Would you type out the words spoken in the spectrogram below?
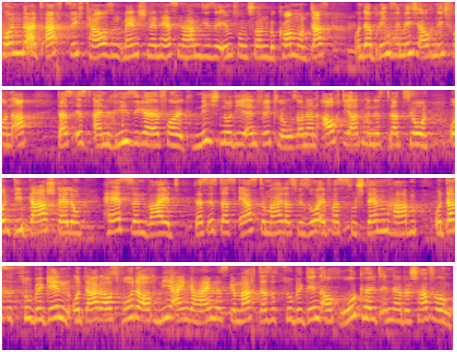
180.000 Menschen in Hessen haben diese Impfung schon bekommen. Und, das, und da bringen Sie mich auch nicht von ab. Das ist ein riesiger Erfolg, nicht nur die Entwicklung, sondern auch die Administration und die Darstellung hessenweit. Das ist das erste Mal, dass wir so etwas zu stemmen haben. Und das ist zu Beginn. Und daraus wurde auch nie ein Geheimnis gemacht, dass es zu Beginn auch ruckelt in der Beschaffung.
